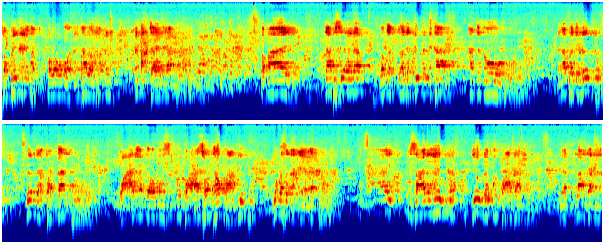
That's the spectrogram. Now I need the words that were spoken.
สองเพลงนี้ให้ทำเบาๆก่อนนะถ้าเราทำไม่ไม่มั่นใจนะครับ ต่อไป ท่าพิเศษเลยนะครับเราจะเราจะขึ้นเป็นท่าฮันธนูนะครับ เราจะเริ่มเริ่มจากฝั่งด้านขวานะครับ เรามือมือขวาซ้อนเท้าขวาขึ้นยกลักษณะเนี้นะซ้ายมือซ้ายแล้วยืดนะยืดแล้วมือขวาดันเนี่ยลั่นกันนะ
